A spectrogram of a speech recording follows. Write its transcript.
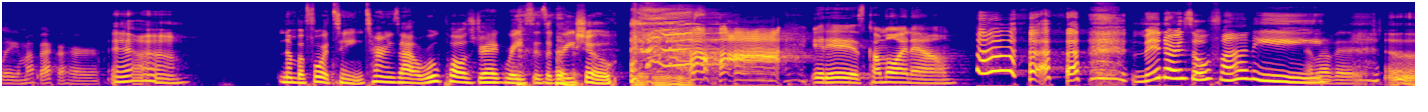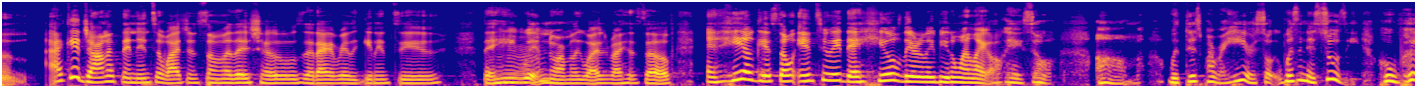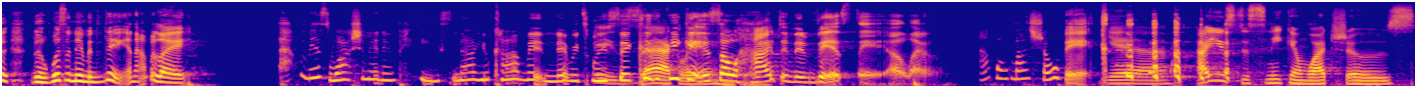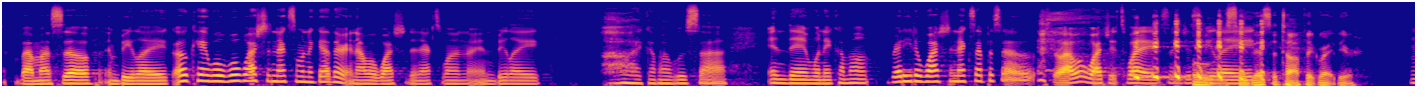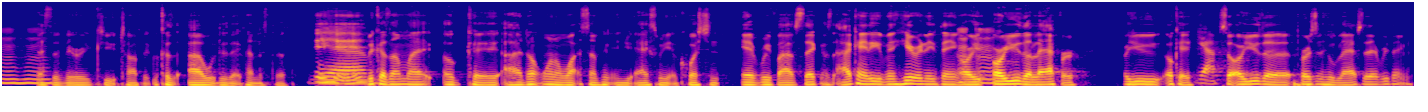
Exactly. My back hurt. Yeah. Number 14. Turns out RuPaul's Drag Race is a great show. It is. Come on now. Men are so funny. I love it. Um, I get Jonathan into watching some of the shows that I really get into that he Mm-hmm. wouldn't normally watch by himself. And he'll get so into it that he'll literally be the one like, okay, so um with this part right here, so wasn't it Susie who put the what's the name of the thing? And I'll be like, I miss watching it in peace. Now you commenting every 20 seconds. 'cause He getting so hyped and invested. I'm like, want my show back. Yeah. I used to sneak and watch shows by myself and be like, okay, well, we'll watch the next one together. And I would watch the next one and be like, oh, I got my woosah. And then when they come home, ready to watch the next episode? So I would watch it twice and just oh, be Oh, see, like, that's a topic right there. Mm-hmm. That's a very cute topic because I would do that kind of stuff. yeah. Because I'm like, okay, I don't want to watch something and you ask me a question every five seconds. I can't even hear anything. Are you are you the laugher? Are you okay? Yeah. So are you the person who laughs at everything?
